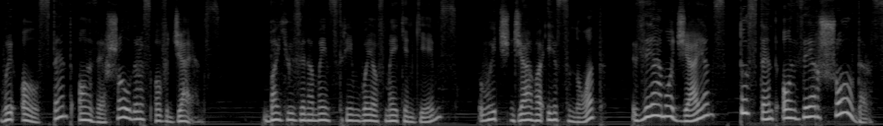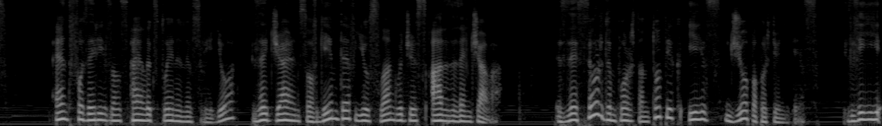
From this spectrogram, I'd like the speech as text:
we all stand on the shoulders of giants. By using a mainstream way of making games, which Java is not, there are more giants to stand on their shoulders. And for the reasons I'll explain in this video, the giants of game dev use languages other than Java. The third important topic is job opportunities. The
